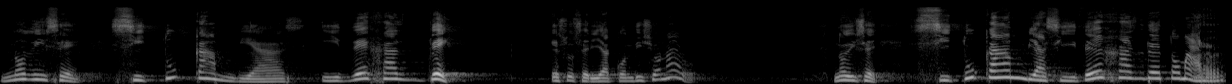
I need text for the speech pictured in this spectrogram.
no dice, si tú cambias y dejas de, eso sería condicionado. No dice, si tú cambias y dejas de tomar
